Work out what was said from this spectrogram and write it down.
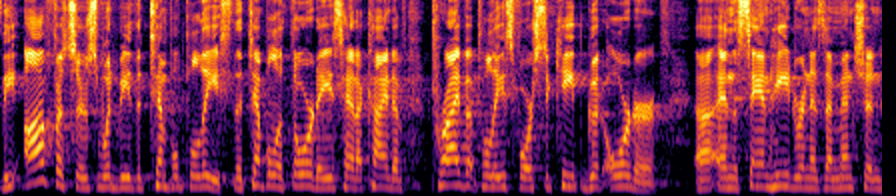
The officers would be the temple police. The temple authorities had a kind of private police force to keep good order Uh, and the Sanhedrin, as I mentioned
